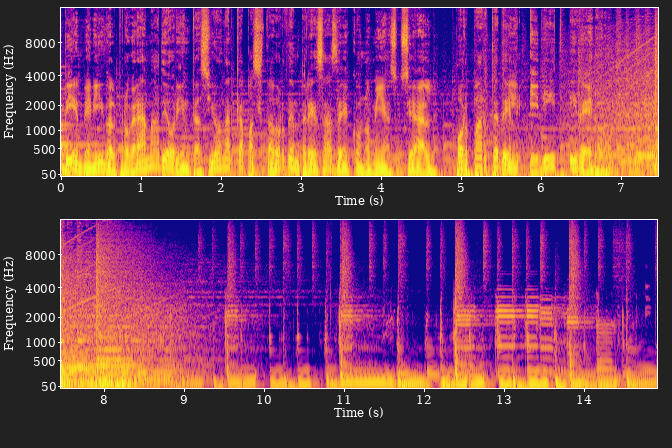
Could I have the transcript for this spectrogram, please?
Bienvenido al programa de orientación al capacitador de empresas de economía social por parte del IDIT Ibero.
